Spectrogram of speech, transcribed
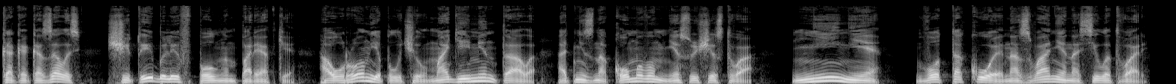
Как оказалось, щиты были в полном порядке, а урон я получил магией ментала от незнакомого мне существа. Ни-не, вот такое название носила тварь.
